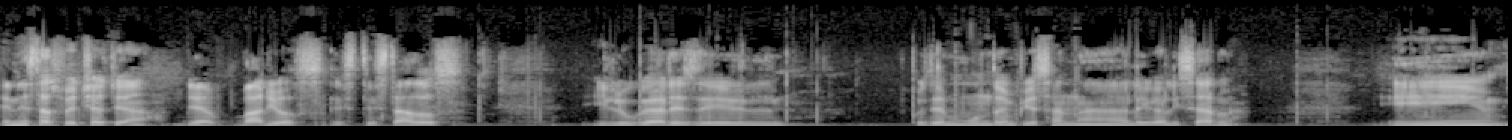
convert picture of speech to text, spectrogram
en estas fechas ya ya varios este estados y lugares del pues del mundo empiezan a legalizarla. Y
